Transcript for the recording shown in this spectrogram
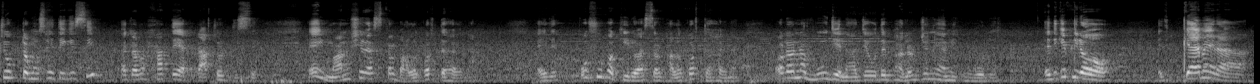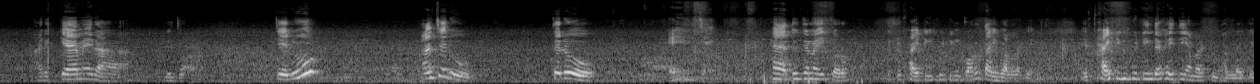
চোখটা মুছাইতে গেছি, এটা আমার হাতে একটা আচর দিছে। এই, মানুষের আজকাল ভালো করতে হয় না। এই যে পশু পাখিরও আজকাল ভালো করতে হয় না। ওরা না বুঝে না যে ওদের ভালোর জন্যই আমি বলি। এদিকে ফিরো। এই যে ক্যামেরা। আরে ক্যামেরা। এই যে চেরু। আরে চেরু। চেরু। এই যে। হ্যাঁ দুজনেই করো। একটু ফাইটিং ফিটিং করো, তাই ভালো লাগে। এই ফাইটিং ফিটিং দেখাইতেই আমার একটু ভালো লাগে।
